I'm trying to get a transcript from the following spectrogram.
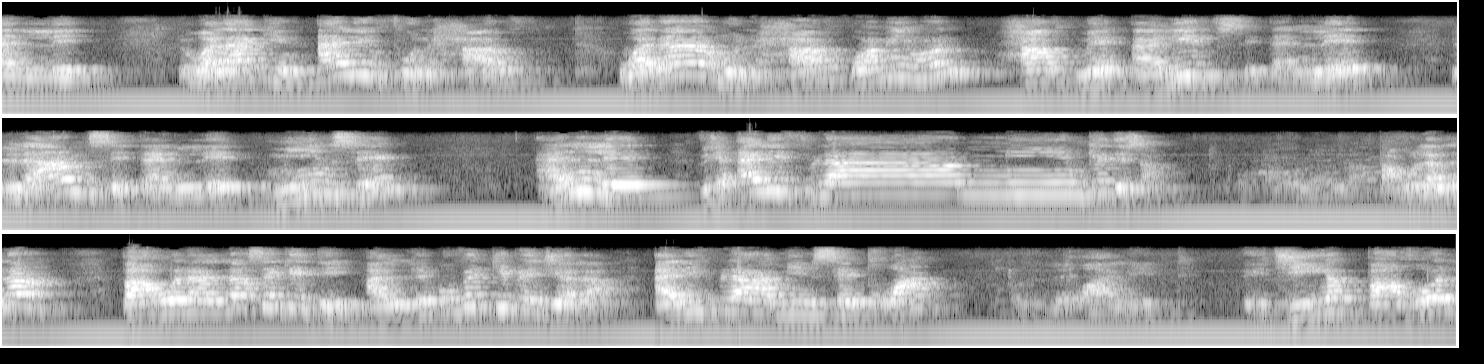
أن لي ولكن ألف حرف ولام حرف وميم حرف. مي ألف ستان لي لام ستان لي ميم سي أن لي بجي ألف لام ميم كي ديجا بارول الله بارول الله سي كي دي اللي بوفيت كي بيجي لا؟ ألف لام ميم سي 3 3 لي et dire parole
